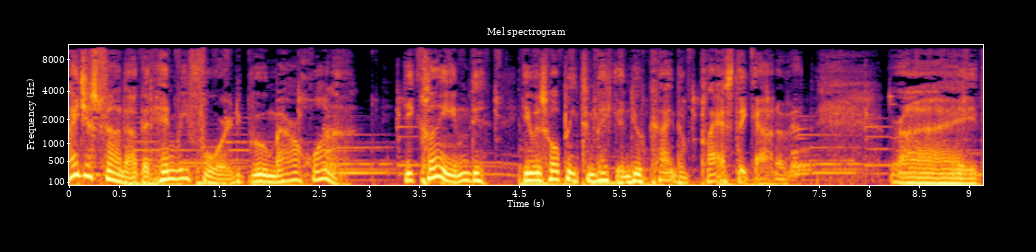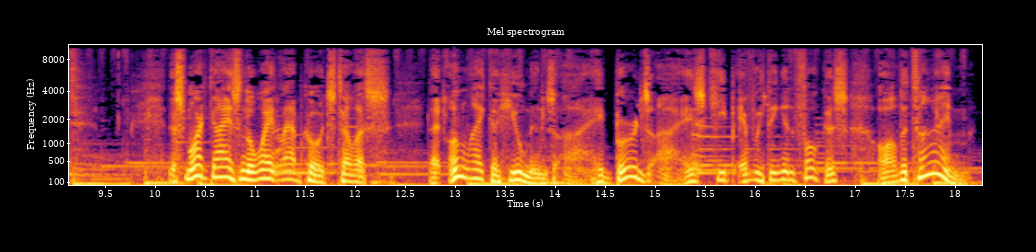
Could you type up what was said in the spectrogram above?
I just found out that Henry Ford grew marijuana. He claimed he was hoping to make a new kind of plastic out of it. Right. The smart guys in the white lab coats tell us that unlike a human's eye, birds' eyes keep everything in focus all the time.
